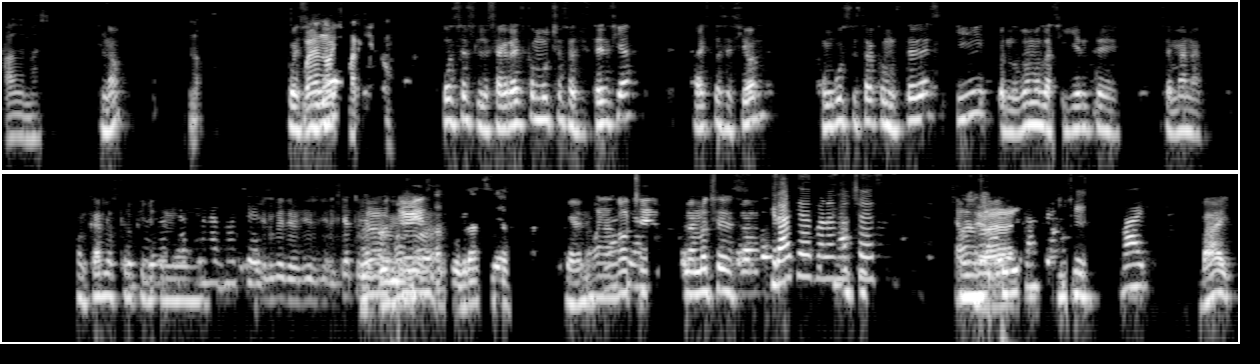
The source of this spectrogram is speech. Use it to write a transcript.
además. ¿No? No. Pues Buenas no, noches, Marquito. entonces les agradezco mucho su asistencia a esta sesión. Un gusto estar con ustedes y pues nos vemos la siguiente semana. Juan Carlos, creo que ya no. gracias, buenas Es noches. Buenas noches. gracias. Bueno, Buenas Gracias. noches. buenas noches. Gracias, buenas noches. Chao. Bye. Bye.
